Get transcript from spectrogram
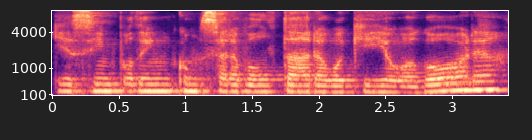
E assim podem começar a voltar ao aqui e ao agora.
